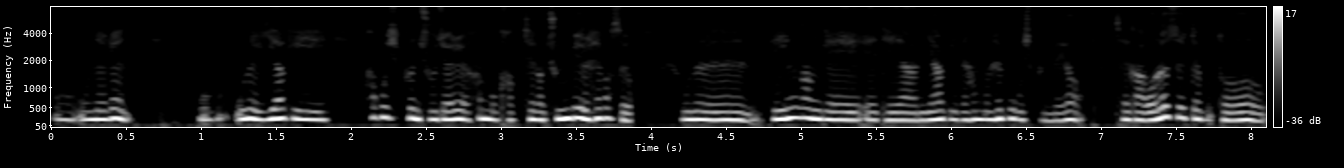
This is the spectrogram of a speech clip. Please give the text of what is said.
어, 오늘은 어, 오늘 이야기 하고 싶은 주제를 한번 각 제가 준비를 해봤어요. 오늘은 대인관계에 대한 이야기를 한번 해보고 싶은데요. 제가 어렸을 때부터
